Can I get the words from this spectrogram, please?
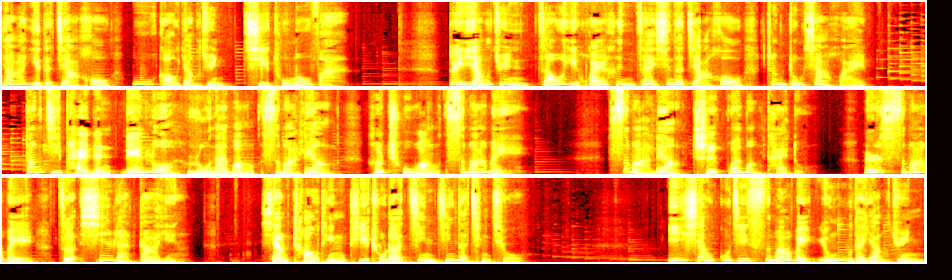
压抑的贾后诬告杨俊企图谋反。对杨俊早已怀恨在心的贾后正中下怀。当即派人联络汝南王司马亮和楚王司马玮，司马亮持观望态度，而司马玮则欣然答应，向朝廷提出了进京的请求。一向顾忌司马玮勇武的杨俊，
